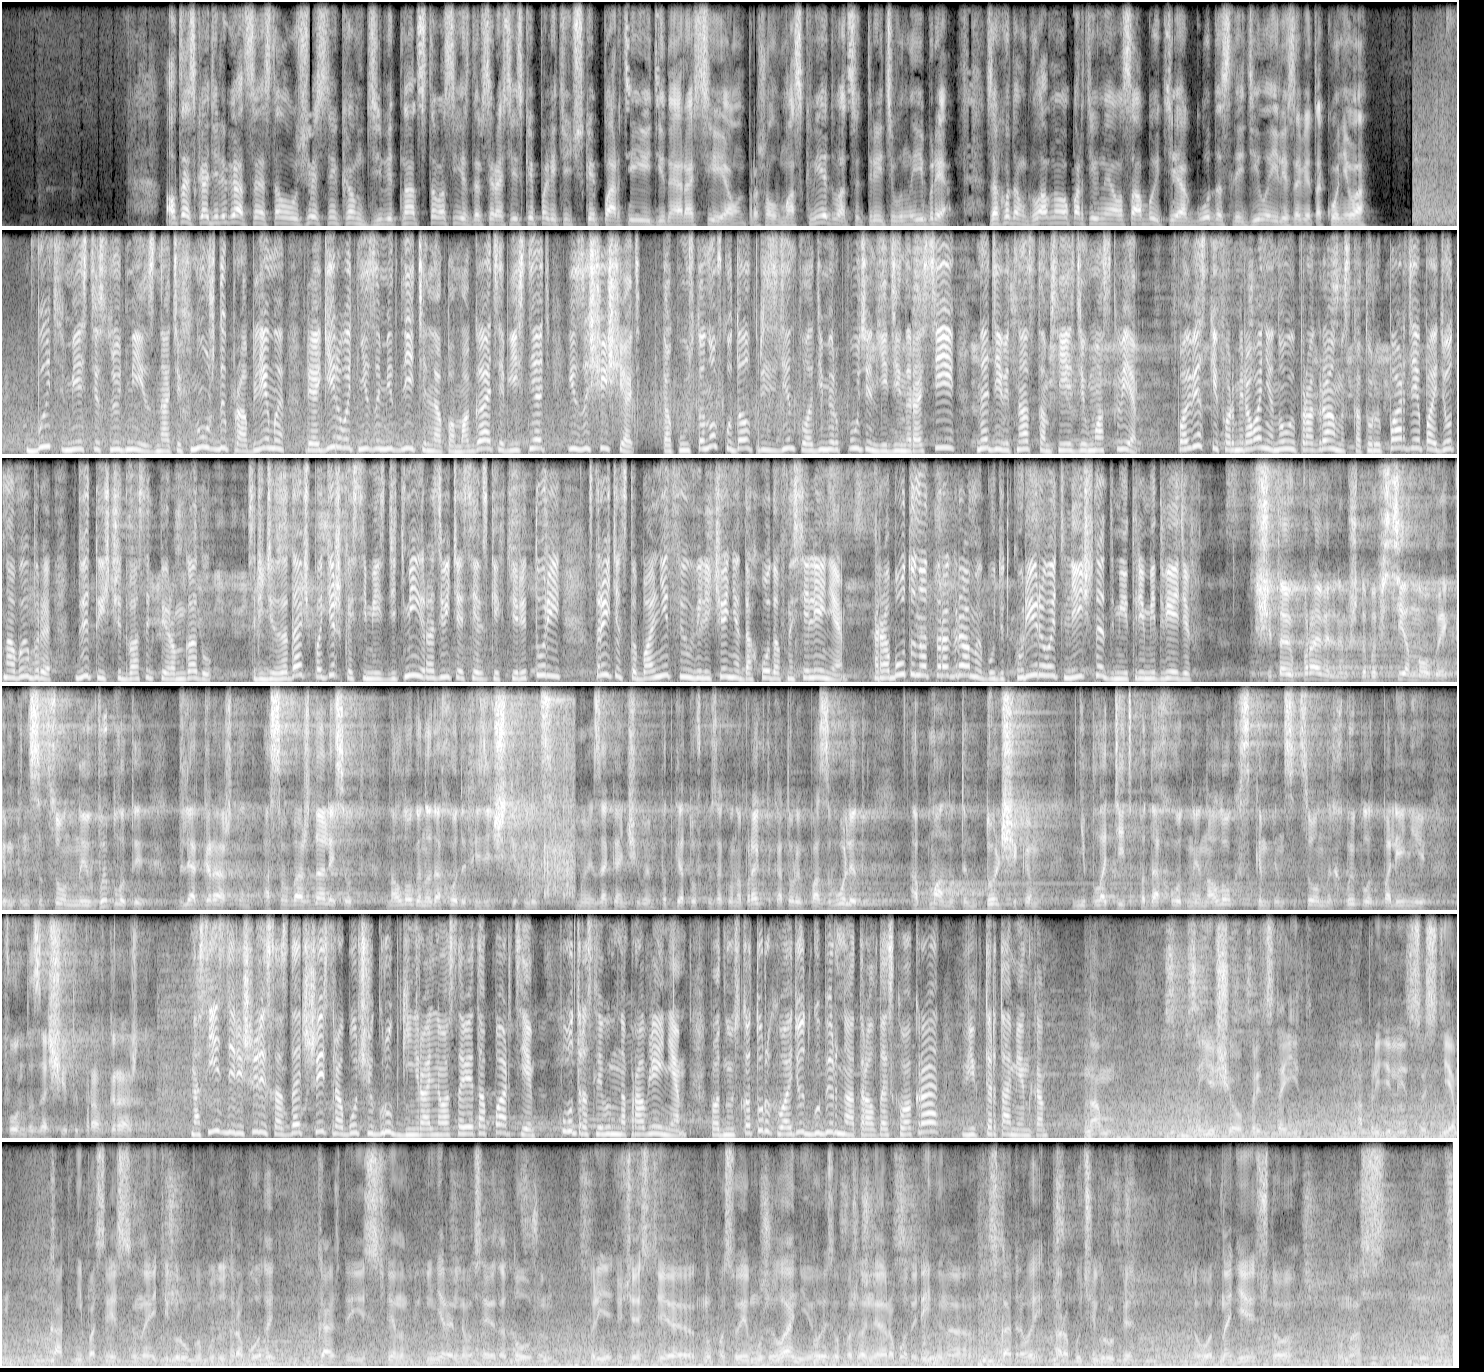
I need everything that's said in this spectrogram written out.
Алтайская делегация стала участником 19-го съезда Всероссийской политической партии «Единая Россия». Он прошел в Москве 23 ноября. За ходом главного партийного события года следила Елизавета Конева. Быть вместе с людьми, знать их нужды, проблемы, реагировать незамедлительно, помогать, объяснять и защищать. Такую установку дал президент Владимир Путин «Единой России» на 19-м съезде в Москве. В повестке формирование новой программы, с которой партия пойдет на выборы в 2021 году. Среди задач – поддержка семей с детьми, развитие сельских территорий, строительство больниц и увеличение доходов населения. Работу над программой будет курировать лично Дмитрий Медведев. Считаю правильным, чтобы все новые компенсационные выплаты для граждан освобождались от налога на доходы физических лиц. Мы заканчиваем подготовку законопроекта, который позволит обманутым дольщикам не платить подоходный налог с компенсационных выплат по линии Фонда защиты прав граждан. На съезде решили создать шесть рабочих групп Генерального совета партии по отраслевым направлениям, в одну из которых войдет губернатор Алтайского края Виктор Томенко. Нам еще предстоит определиться с тем, как непосредственно эти группы будут работать. Каждый из членов Генерального совета должен принять участие ну, по своему желанию. Выразил пожелание работать именно в кадровой рабочей группе. Вот, надеюсь, что у нас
